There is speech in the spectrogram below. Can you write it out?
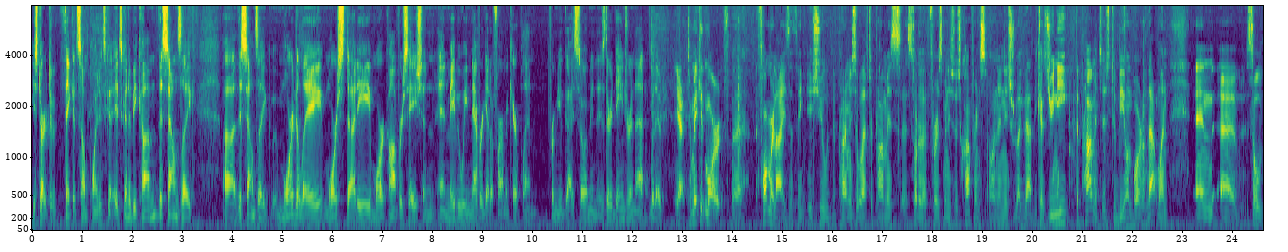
you start to think at some point it's it's going to become. This sounds like. Uh, this sounds like more delay, more study, more conversation, and maybe we never get a pharmacare plan from you guys. So, I mean, is there a danger in that? Without yeah, to make it more uh, formalized, I think issue the prime minister will have to promise uh, sort of a first ministers conference on an issue like that because you need the provinces to be on board on that one, and uh, so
